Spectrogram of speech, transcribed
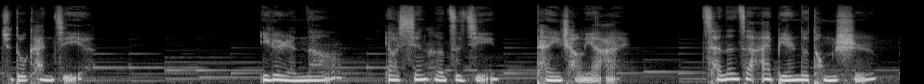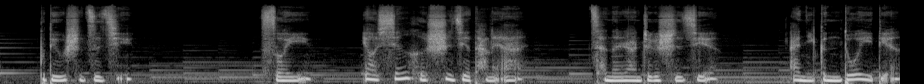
去多看几眼。一个人呢，要先和自己谈一场恋爱。才能在爱别人的同时，不丢失自己。所以，要先和世界谈恋爱，才能让这个世界爱你更多一点，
